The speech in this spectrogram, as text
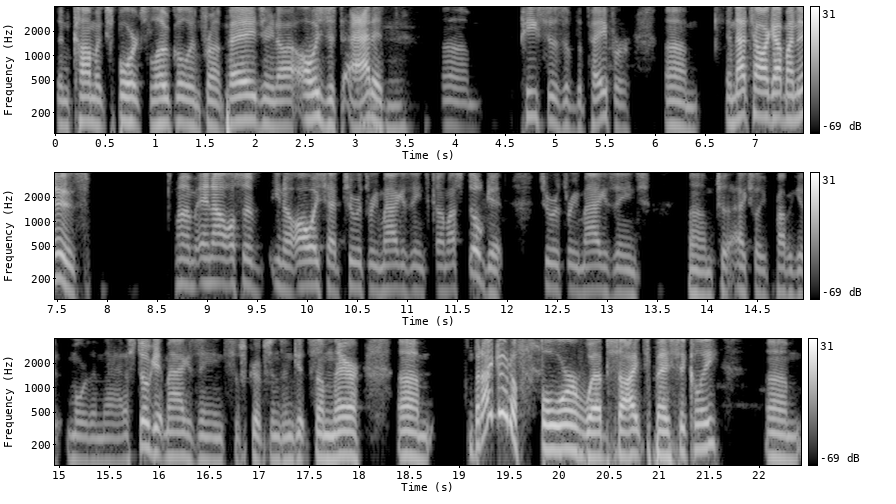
then comic sports local and front page. You know, I always just added Mhm. um, pieces of the paper, um, and that's how I got my news. Um, and I also, you know, always had two or three magazines come. I still get two or three magazines. Um, to actually probably get more than that. I still get magazine subscriptions and get some there. Um, but I go to four websites basically um,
